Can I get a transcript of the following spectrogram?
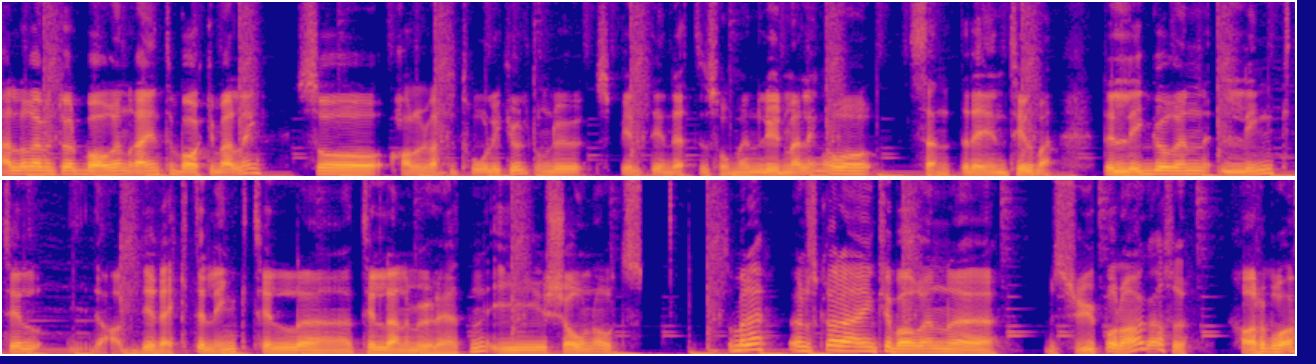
eller eventuelt bare en ren tilbakemelding, så hadde det vært utrolig kult om du spilte inn dette som en lydmelding og sendte det inn til meg. Det ligger en link til, ja, direkte link til, eh, til denne muligheten i shownotes. Så med det ønsker jeg deg egentlig bare en uh, super dag, altså. Ha det bra.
